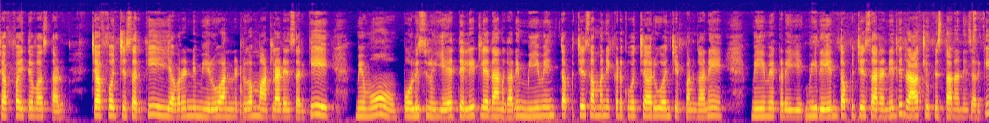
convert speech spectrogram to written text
చెఫ్ అయితే వస్తాడు. చెఫ్ వచ్చేసరికి ఎవరండి మీరు? అన్నట్టుగా మాట్లాడేసరికి మేము పోలీసులు ఏ తెలియట్లేదా? అనగానే మేమేం తప్పు చేసామని ఇక్కడికి వచ్చారు? అని చెప్పాను. కానీ మేము ఇక్కడ మీరేం తప్పు చేశారనేది రా చూపిస్తాననేసరికి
